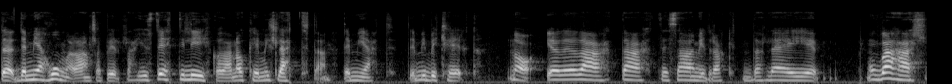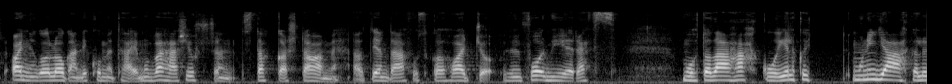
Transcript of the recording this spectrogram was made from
det, det mia humoransa pirra. Just tehti liikotaan, okei, okay, mis lättään. Det miet, det mi bitcheertan. No, ja det där, där det saamidrakten, där lei mun vähäs aina kun Logan kommentaari, mun vähäs just sen stakkars dame, att den där fuska hajo hyn formhyräks. Mutta tää hahkuu ilkut mun jääkällä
